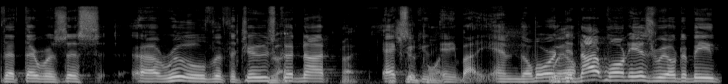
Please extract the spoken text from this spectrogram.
that there was this uh, rule that the Jews Right. could not Right. That's a good execute anybody. And the Lord Well- did not want Israel to be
